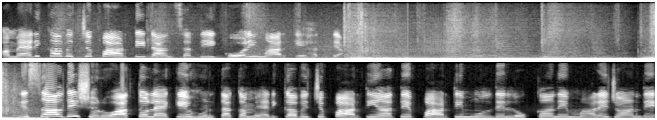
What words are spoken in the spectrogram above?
ਅਮਰੀਕਾ ਵਿੱਚ ਭਾਰਤੀ ਡਾਂਸਰ ਦੀ ਗੋਲੀ ਮਾਰ ਕੇ ਹੱਤਿਆ। ਇਸ ਸਾਲ ਦੀ ਸ਼ੁਰੂਆਤ ਤੋਂ ਲੈ ਕੇ ਹੁਣ ਤੱਕ ਅਮਰੀਕਾ ਵਿੱਚ ਭਾਰਤੀਆਂ ਅਤੇ ਭਾਰਤੀ ਮੂਲ ਦੇ ਲੋਕਾਂ ਦੇ ਮਾਰੇ ਜਾਣ ਦੇ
